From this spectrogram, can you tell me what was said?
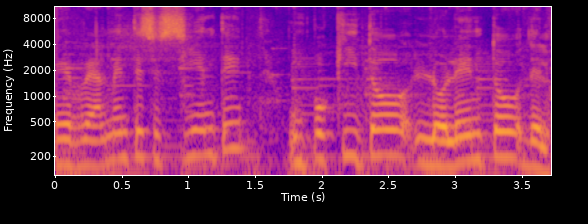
realmente se siente un poquito lo lento del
